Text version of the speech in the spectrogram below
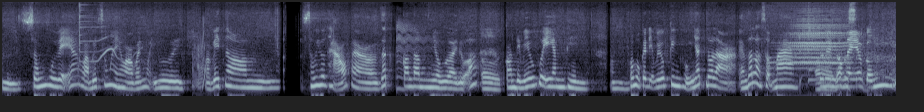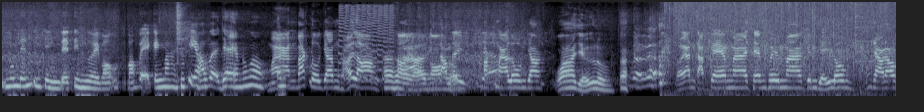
um, sống vui vẻ và biết sống hài hòa với mọi người và biết um, sống hiếu thảo và rất quan tâm nhiều người nữa. ừ. Còn điểm yếu của em thì um, có một cái điểm yếu kinh khủng nhất đó là em rất là sợ ma. Cho Ờ, nên hôm nay em cũng muốn đến chương trình để tìm người bảo bảo vệ kênh ma giúp em. bảo vệ cho em đúng không? Ma anh bắt luôn cho em khỏi lo Ờ, trời ờ, ơi ngon tâm luôn. đi bắt ma luôn cho. Quá dữ luôn. Rồi anh tập cho em à, xem phim à, kinh dị luôn. Không sao đâu.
